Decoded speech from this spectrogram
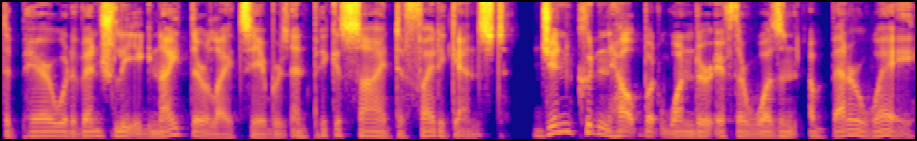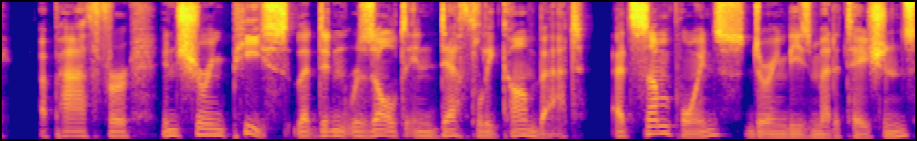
the pair would eventually ignite their lightsabers and pick a side to fight against. Jinn couldn't help but wonder if there wasn't a better way, a path for ensuring peace that didn't result in deathly combat. At some points during these meditations,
